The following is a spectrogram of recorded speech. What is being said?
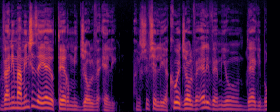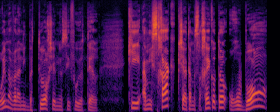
ואני מאמין שזה יהיה יותר מג'ול ואלי. אני חושב שליהקו את ג'ול ואלי והם יהיו די הגיבורים, אבל אני בטוח שהם יוסיפו יותר. כי המשחק, כשאתה משחק אותו, רובו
